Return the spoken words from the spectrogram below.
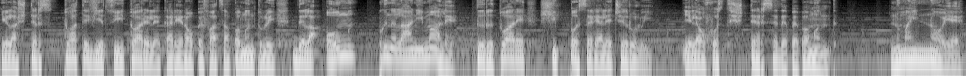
El a șters toate viețuitoarele care erau pe fața pământului, de la om până la animale, târătoare și păsări ale cerului. Ele au fost șterse de pe pământ. Numai Noe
